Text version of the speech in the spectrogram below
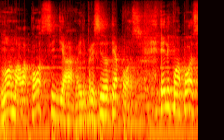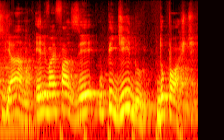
normal, a posse de arma, ele precisa ter a posse. Ele com a posse de arma, ele vai fazer o pedido do poste.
